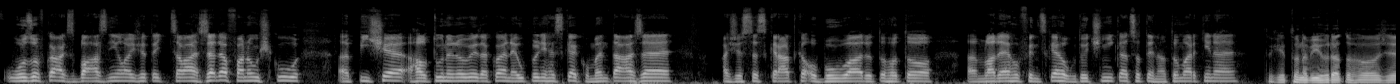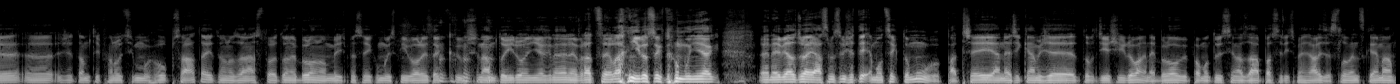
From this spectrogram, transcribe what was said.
v úvozovkách zbláznil a že teď celá řada fanoušků eh, píše Haltunenovi takové neúplně hezké komentáře a že se zkrátka obouvá do tohoto eh, mladého finského útočníka. Co ty na to, Martine? Tak je to nevýhoda toho, že, eh, že tam ty fanoušci mohou psát a je to no, za nás tohle to nebylo. No, my jsme se někomu vysmívali, tak už se nám to nikdo nějak nevracel a nikdo se k tomu nějak nevyjadřoval. Já si myslím, že ty emoce k tomu patří. Já neříkám, že to v dřívějších dobách nebylo. Pamatuju si na zápasy, když jsme hráli se Slovenskem a,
